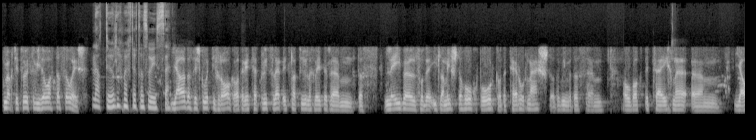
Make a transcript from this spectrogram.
Du möchtest jetzt wissen, wieso das so ist? Natürlich möchte ich das wissen. Ja, das ist eine gute Frage, oder? Jetzt hat Brüssel hat jetzt natürlich wieder ähm, das Label von der Islamistenhochburg oder Terrornest oder wie man das ähm, auch bezeichnen ähm, Ja,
